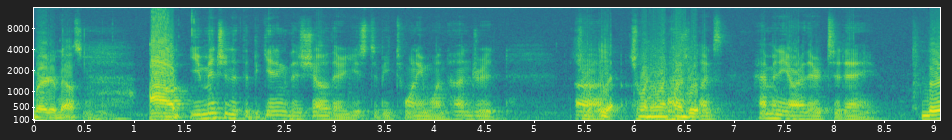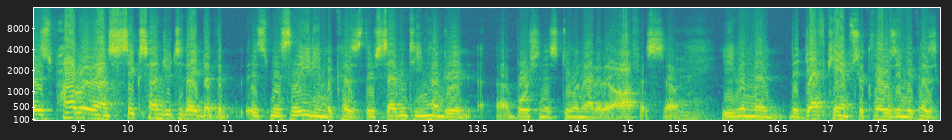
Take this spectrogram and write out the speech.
murder mills. Mm-hmm. Um, You mentioned at the beginning of the show, there used to be 2,100. uh, yeah, 2,100. How many are there today? There's probably around 600 today, but the, it's misleading because there's 1,700 abortionists doing that at their office. So mm-hmm. even the, the death camps are closing because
